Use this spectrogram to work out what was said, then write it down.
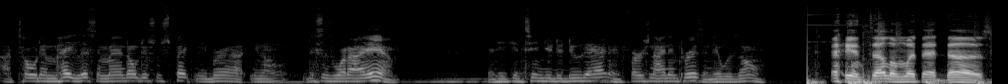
I told him, "Hey, listen, man, don't disrespect me, bro. You know, this is what I am." And he continued to do that. And first night in prison, it was on. and tell them what that does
